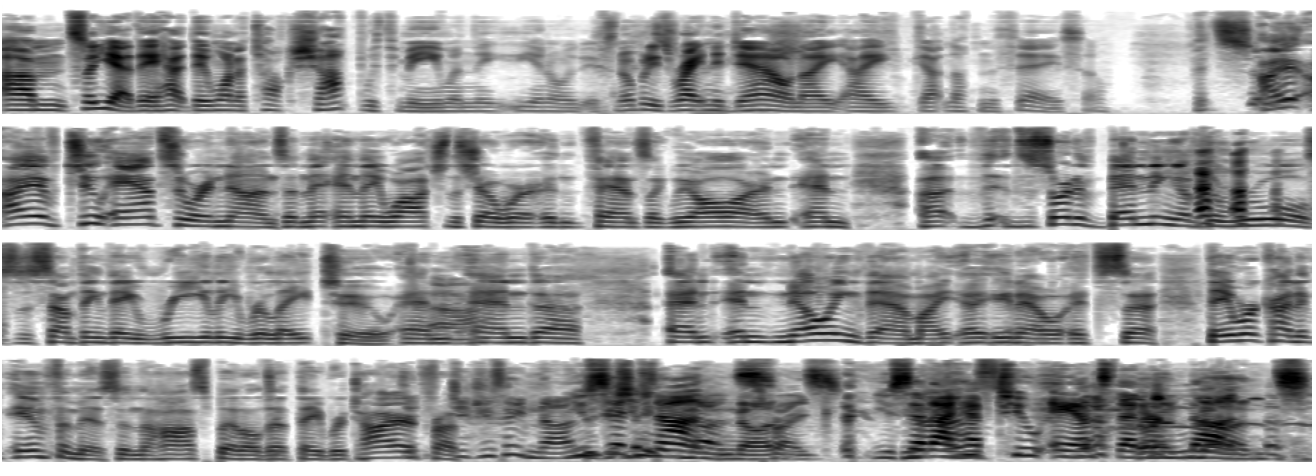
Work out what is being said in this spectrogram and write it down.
Um, so yeah, they had they want to talk shop with me when they, you know, if nobody's writing it down, I, I got nothing to say. So so. I, I have two aunts who are nuns, and they, and they watch the show. Where and fans like we all are, and and uh, the, the sort of bending of the rules is something they really relate to, and and uh, and and knowing them, I uh, you know it's uh, they were kind of infamous in the hospital that they retired from. did you say nuns? You said say nuns. Nuns. Frank? you said I have two aunts that are nuns.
